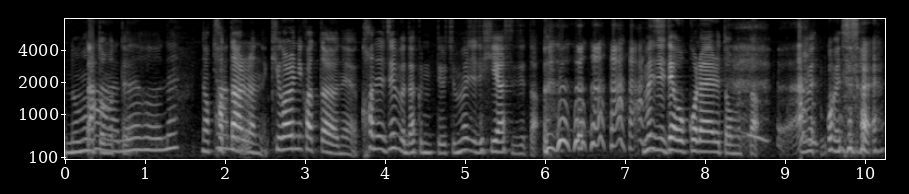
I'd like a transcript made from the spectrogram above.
飲もうと思って。なるほどねなんか買ったらね気軽に買ったらね金全部なくなってうちマジで冷や汗出た。マジで怒られると思った。ごめんごめんなさい。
